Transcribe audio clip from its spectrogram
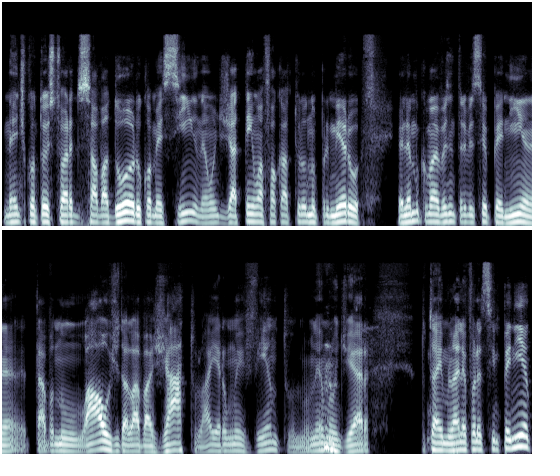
né? A gente contou a história de Salvador, o comecinho, né? Onde já tem uma falcatrua no primeiro... Eu lembro que uma vez eu entrevistei o Peninha, né? Tava no auge da Lava Jato lá, e era um evento, não lembro hum. onde era, do timeline. Eu falei assim, Peninha,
